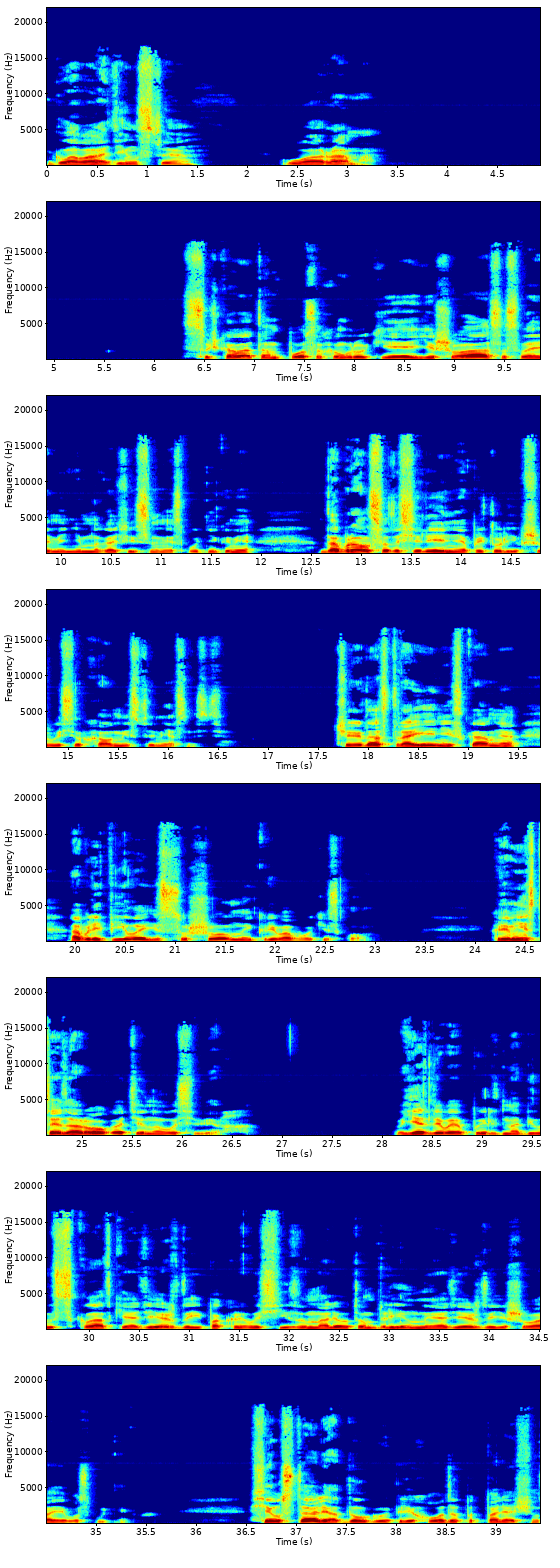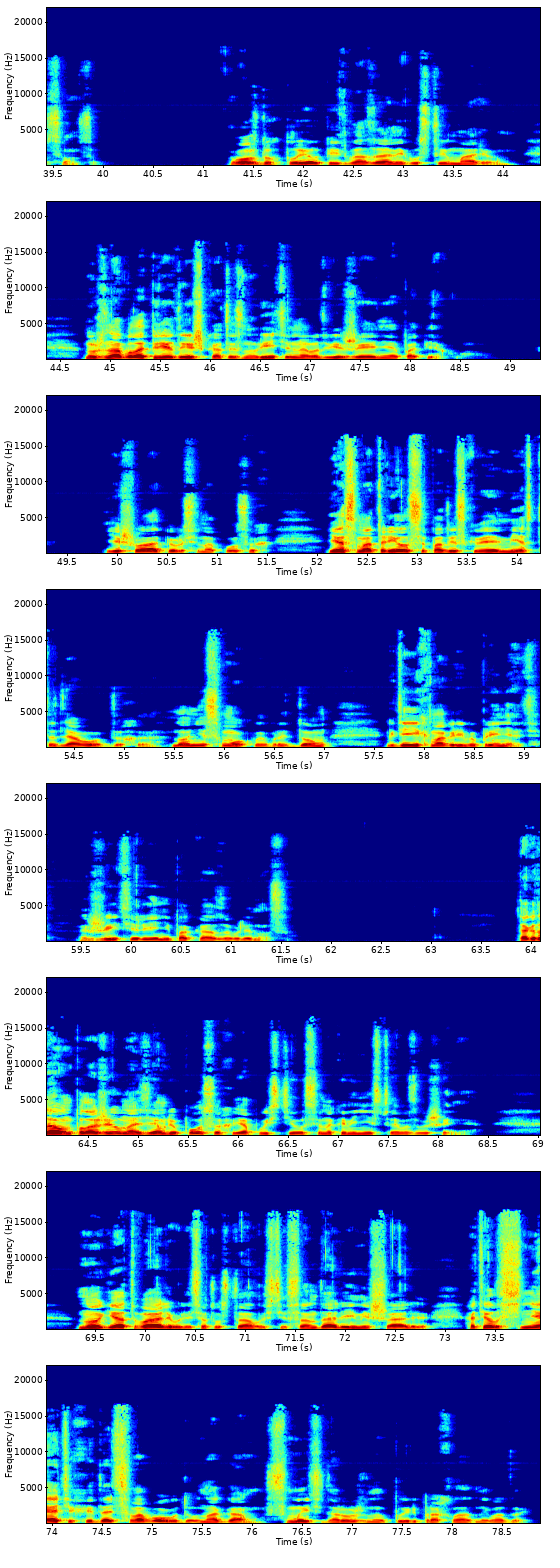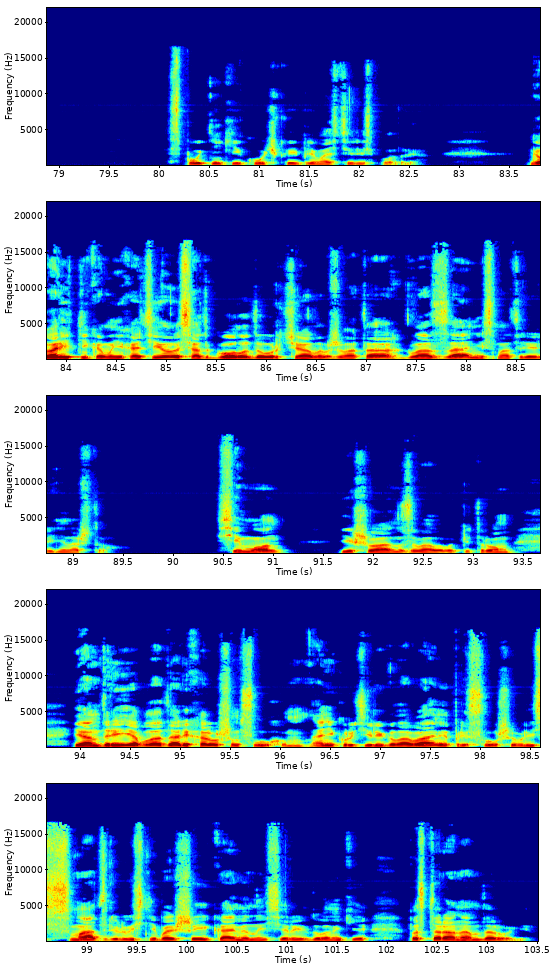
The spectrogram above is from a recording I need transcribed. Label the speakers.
Speaker 1: Глава одиннадцатая. Уарама. С сучковатым посохом в руке Ешуа со своими немногочисленными спутниками добрался до селения, притулившегося в холмистой местности. Череда строений из камня облепила иссушенный кривобокий склон. Кремнистая дорога тянулась вверх. Въедливая пыль набилась в складки одежды и покрыла сизым налетом длинные одежды Ешуа и его спутников. Все устали от долгого перехода под палящим солнцем. Воздух плыл перед глазами густым маревом. Нужна была передышка от изнурительного движения по пеклу. Ешуа оперся на посох и осмотрелся, подыскивая место для отдыха, но не смог выбрать дом, где их могли бы принять. Жители не показывали нос. Тогда он положил на землю посох и опустился на каменистое возвышение. Ноги отваливались от усталости, сандалии мешали, хотелось снять их и дать свободу ногам, смыть дорожную пыль прохладной водой. Спутники кучкой примостились подле. Говорить никому не хотелось, от голода урчало в животах, глаза не смотрели ни на что. Симон, Ишуа называл его Петром, и Андрей обладали хорошим слухом. Они крутили головами, прислушивались, всматривались в небольшие каменные серые домики по сторонам дороги.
